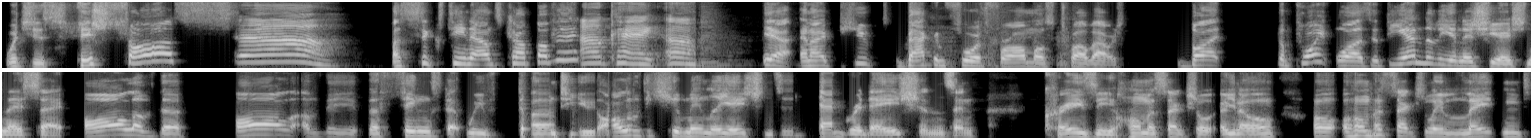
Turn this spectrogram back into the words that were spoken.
which is fish sauce, Oh, a 16 ounce cup of it. okay. Oh, Yeah, and I puked back and forth for almost 12 hours. But the point was at the end of the initiation, they say all of the all of the the things that we've done to you, all of the humiliations and degradations and crazy homosexual, you know, ho- homosexually latent,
